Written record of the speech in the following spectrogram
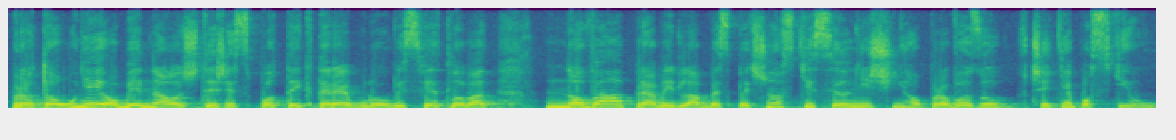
Proto u něj objednalo čtyři spoty, které budou vysvětlovat nová pravidla bezpečnosti silničního provozu, včetně postihů.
